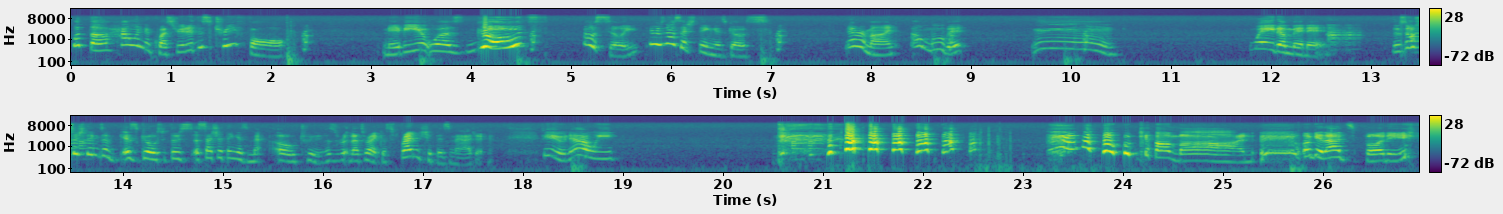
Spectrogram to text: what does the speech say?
What the? How in Equestria did this tree fall? Maybe it was ghosts? Oh, silly. There's no such thing as ghosts. Never mind. I'll move it. Mmm. Wait a minute. There's no such thing as ghosts, but there's a, such a thing as ma- Oh, true. That's, that's right, because friendship is magic. Phew, now we... oh, come on. Okay, that's funny.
